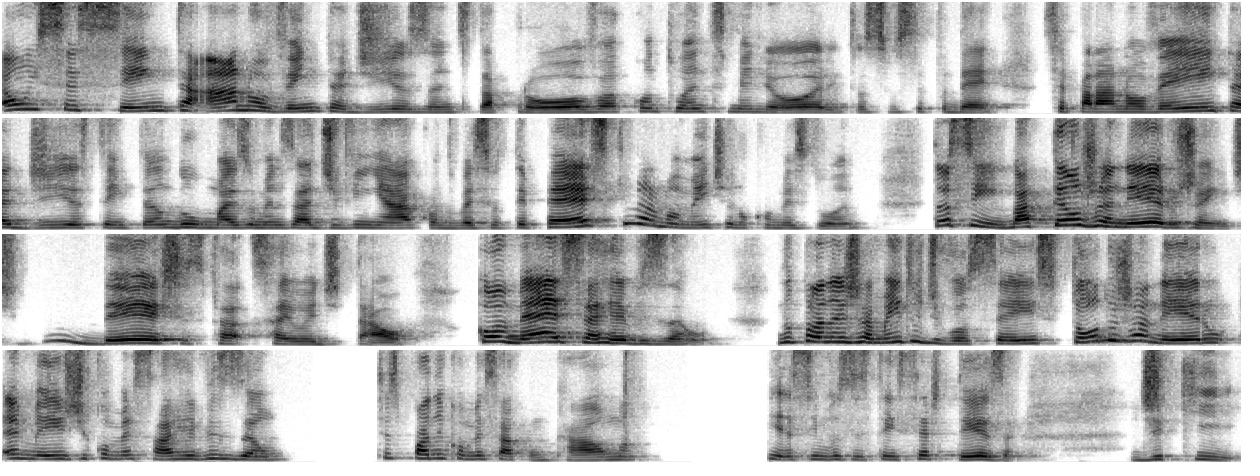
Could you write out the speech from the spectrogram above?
é uns 60 a 90 dias antes da prova, quanto antes melhor. Então, se você puder separar 90 dias tentando mais ou menos adivinhar quando vai ser o TPS, que normalmente é no começo do ano. Então, assim, bateu janeiro, gente, não deixe sair o edital. Comece a revisão. No planejamento de vocês, todo janeiro é mês de começar a revisão. Vocês podem começar com calma, e assim vocês têm certeza de que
